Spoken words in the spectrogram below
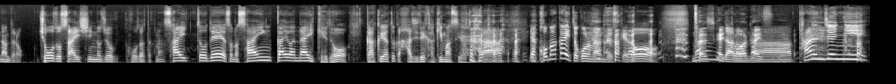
なんだろうちょうど最新の情報だったかな。サイトでそのサイン会はないけど楽屋とか端で書きますよとか。いや細かいところなんですけど 確かにだろうな。ね単純に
